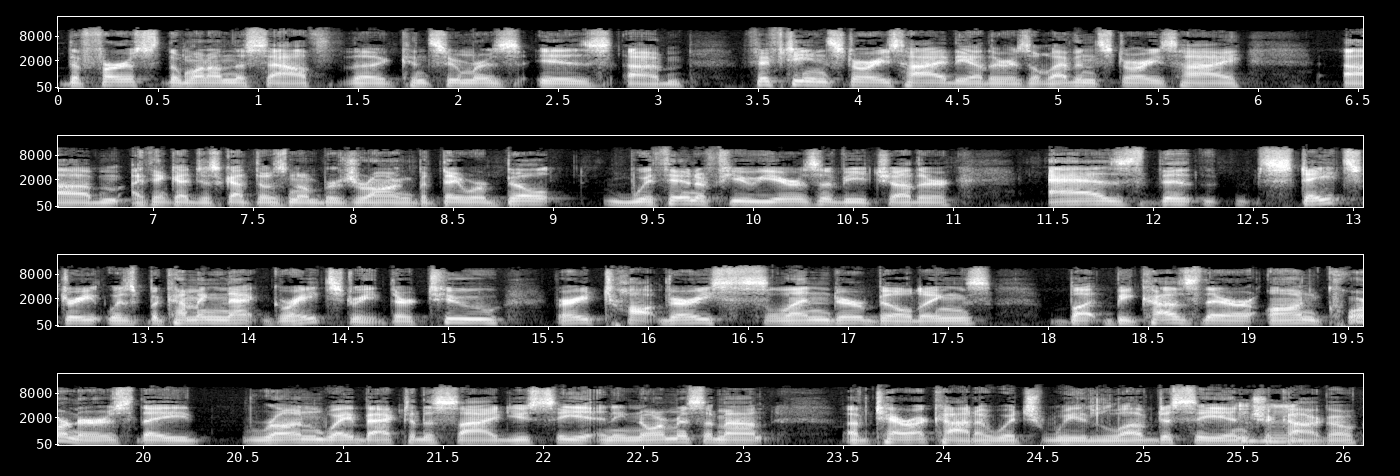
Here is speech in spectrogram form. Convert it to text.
The first, the one on the south, the Consumers, is um, 15 stories high. The other is 11 stories high. Um, I think I just got those numbers wrong, but they were built within a few years of each other as the State Street was becoming that great street. They're two very tall, very slender buildings, but because they're on corners, they run way back to the side. You see an enormous amount of terracotta, which we love to see in mm-hmm. Chicago.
